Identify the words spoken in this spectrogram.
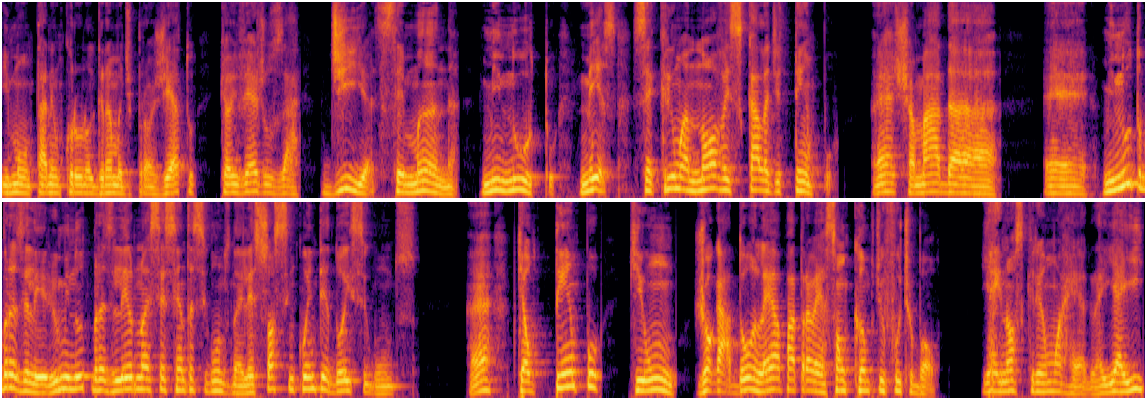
e montarem um cronograma de projeto que ao invés de usar dia, semana, minuto, mês, você cria uma nova escala de tempo, né, chamada é, minuto brasileiro. E o minuto brasileiro não é 60 segundos, não, ele é só 52 segundos. Né, porque é o tempo que um jogador leva para atravessar um campo de futebol. E aí nós criamos uma regra. E aí,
